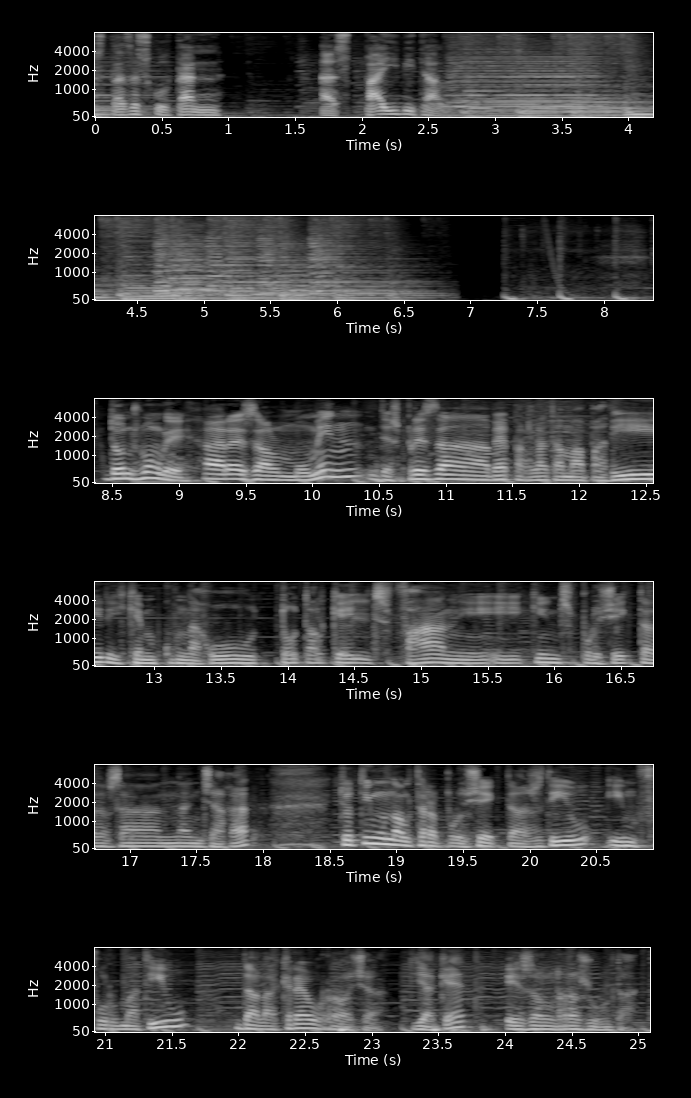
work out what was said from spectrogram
Estàs escoltant Espai Vital. Doncs molt bé, ara és el moment, després d'haver parlat amb Apadir i que hem conegut tot el que ells fan i, i quins projectes han engegat, jo tinc un altre projecte, es diu Informatiu de la Creu Roja, i aquest és el resultat.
